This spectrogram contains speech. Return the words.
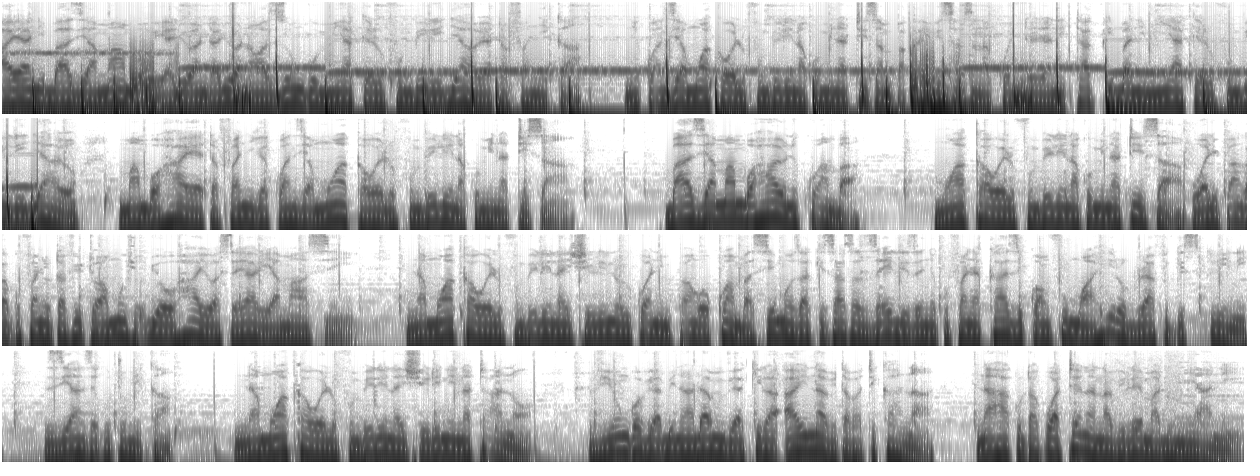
Haya ni baadhi ya mambo yaliyoandaliwa na wazungu miaka elfu mbili ijayo yatafanyika. Ni kuanzia mwaka wa elfu mbili na kumi na tisa mpaka hivi sasa na kuendelea, ni takribani miaka elfu mbili ijayo. Mambo haya yatafanyika kuanzia mwaka wa elfu mbili na kumi na tisa. Baadhi ya mambo hayo ni kwamba mwaka wa 2019 walipanga kufanya utafiti wa mwisho juu ya uhai wa sayari ya masi na mwaka wa 2020 ulikuwa ni mpango kwamba simu za kisasa zaidi zenye kufanya kazi kwa mfumo wa holographic screen zianze kutumika, na mwaka wa 2025 viungo vya binadamu vya kila aina vitapatikana na hakutakuwa tena na vilema duniani.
